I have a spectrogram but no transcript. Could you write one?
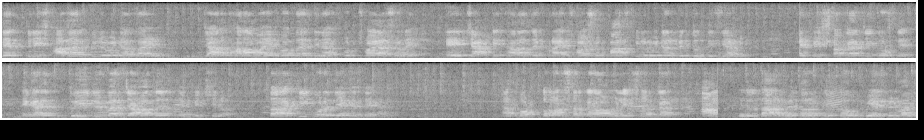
তেত্রিশ হাজার কিলোমিটার লাইন, যার ধারাবাহিকতায় দিনাজপুর ছয় আসনে, এই চারটি থানাতে প্রায় ছয়শো পাঁচ কিলোমিটার বিদ্যুৎ দিচ্ছি আমি। এমপি সরকার কি করছে? এখানে দুই দুইবার জামাতের এমপি ছিল। তারা কি করে দিয়ে গেছে এখানে? আর বর্তমান সরকার, আওয়ামী লীগ সরকার কিন্তু তার ভেতরে কিন্তু বিএনপির মানুষ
